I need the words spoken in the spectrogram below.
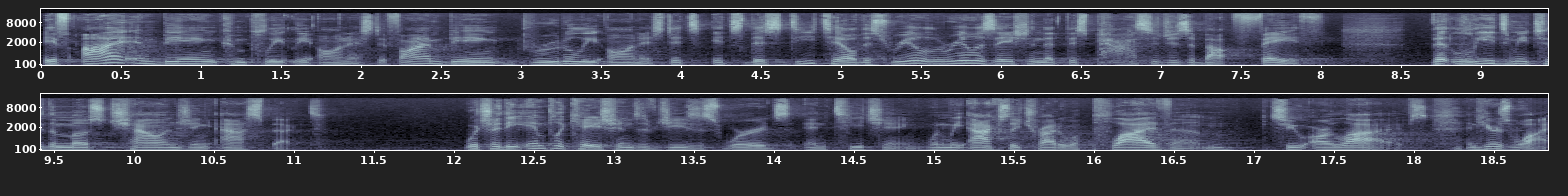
If I am being completely honest, if I'm being brutally honest, it's, it's this detail, this real, realization that this passage is about faith that leads me to the most challenging aspect, which are the implications of Jesus' words and teaching when we actually try to apply them to our lives. And here's why,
